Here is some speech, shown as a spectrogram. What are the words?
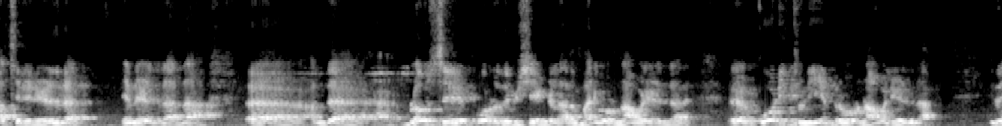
ஆசிரியர் எழுதினார். என்ன எழுதினார்னா அந்த ப்ளவுஸு போடுறது விஷயங்கள் அந்த மாதிரி ஒரு நாவல் எழுதினார் கோடி துணி என்று ஒரு நாவல் எழுதினார் இது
